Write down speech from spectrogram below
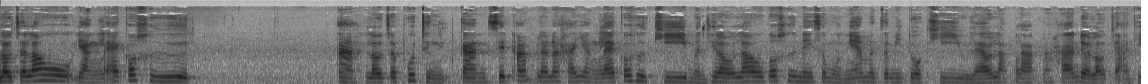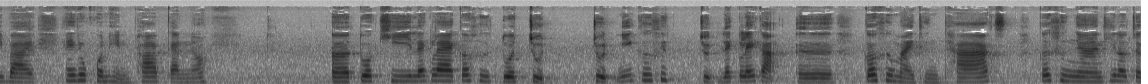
เราจะเล่าอย่างแรกก็คืออะเราจะพูดถึงการ set up แล้วนะคะ อย่างแรกก็คือ key เหมือนที่เราเล่าก็คือในสมุดเนี้ยมันจะมีตัว key อยู่แล้วหลักๆนะคะ เดี๋ยวเราจะอธิบายให้ทุกคนเห็นภาพกันเนาะเอ่อตัว key แรก ๆ ก็คือตัวจุดจุดนี้ก็คือจุดเล็กๆอะ่ะเออก็คือหมายถึง task ก็คืองานที่เราจะ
